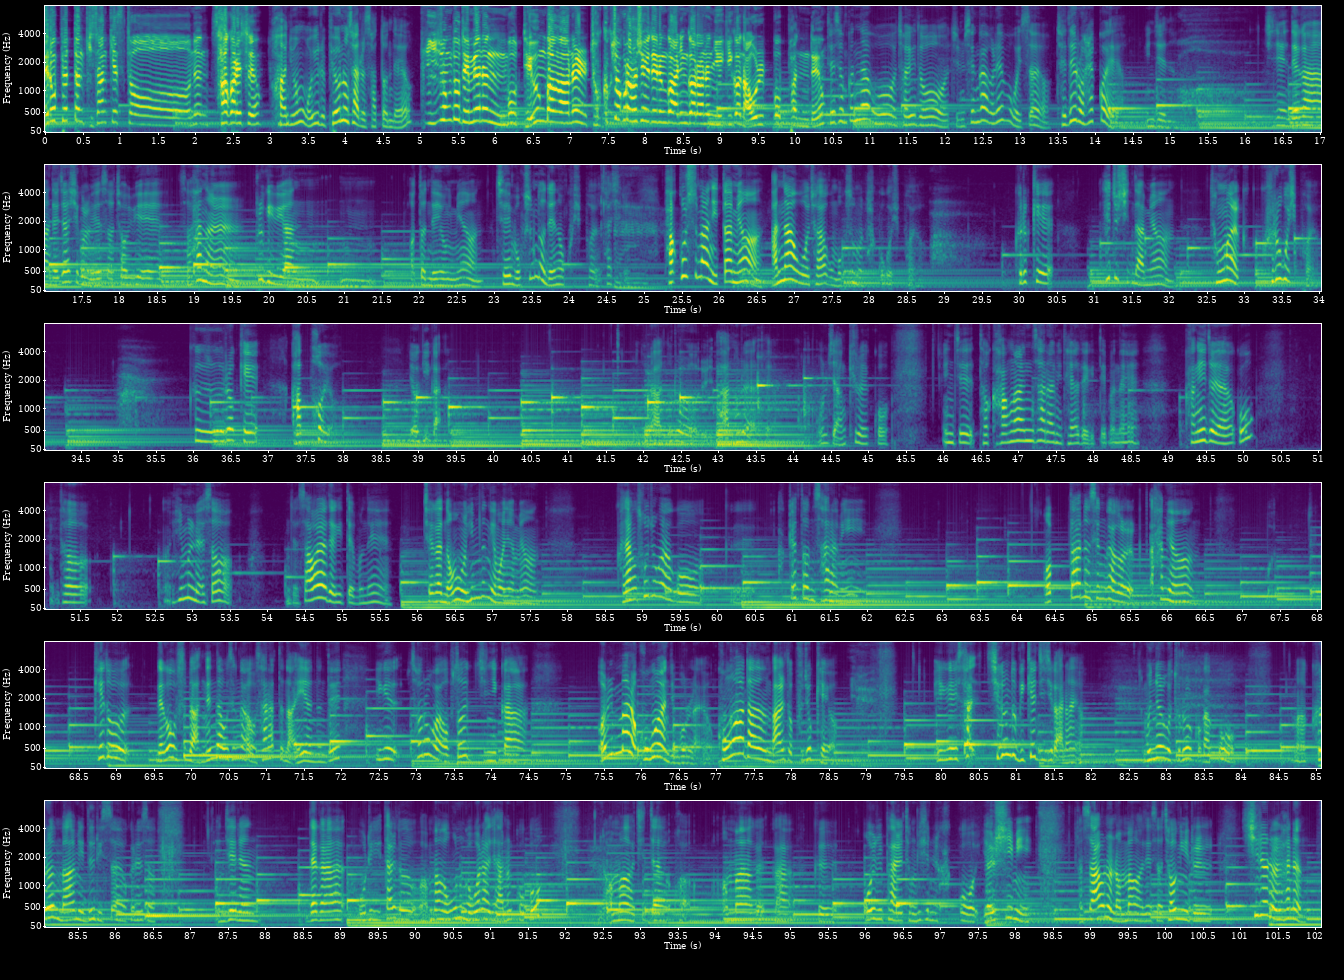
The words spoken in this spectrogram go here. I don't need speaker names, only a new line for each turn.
Speaker 1: 괴롭혔던 기상캐스터는 사과를 했어요?
Speaker 2: 아니요 오히려 변호사를 샀던데요.
Speaker 1: 이 정도 되면은 뭐 대응 방안을 적극적으로 하셔야 되는 거 아닌가라는 얘기가 나올 법한데요.
Speaker 2: 대선 끝나고 저희도 지금 생각을 해보고 있어요. 제대로 할 거예요. 이제는. 이제 내가 내 자식을 위해서 저 위에서 한을 풀기 위한 음, 어떤 내용이면 제 목숨도 내놓고 싶어요. 사실은. 바꿀 수만 있다면 안 나오고 저하고 목숨을 바꾸고 싶어요. 그렇게 해주신다면 정말 그, 그러고 싶어요. 그렇게 아파요. 여기가 오늘 안 울어 안 울어야 돼요. 울지 않기로 했고 이제 더 강한 사람이 돼야 되기 때문에 강해져야 하고 더 힘을 내서 이제 싸워야 되기 때문에 제가 너무 힘든 게 뭐냐면 가장 소중하고 그 아꼈던 사람이 없다는 생각을 하면 뭐 걔도 내가 없으면 안 된다고 생각하고 살았던 아이였는데 이게 서로가 없어지니까 얼마나 공허한지 몰라요. 공허하다는 말도 부족해요. 이게 사- 지금도 믿겨지지가 않아요. 문 열고 들어올 것 같고 막 그런 마음이 늘 있어요. 그래서 이제는 내가 우리 딸도 엄마가 우는 거 원하지 않을 거고 엄마가 진짜 어, 엄마가 그 5.18 정신을 갖고 열심히 싸우는 엄마가 돼서 정의를 실현을 하는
